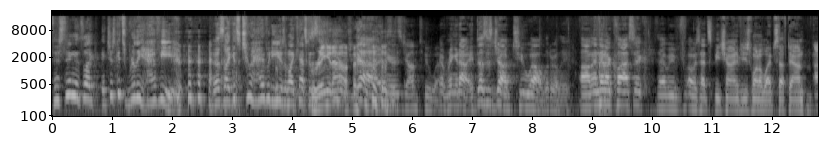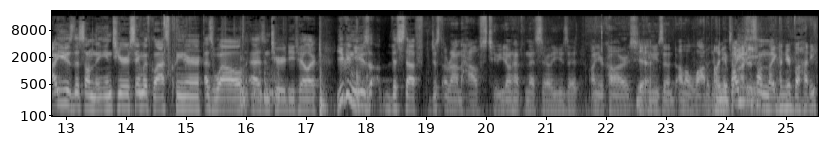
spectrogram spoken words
"This thing is like it just gets really heavy." and it's like it's too heavy to use. I'm like, "Yeah, it's 'cause it's Wring it huge." out. Yeah, and Does its job too well. yeah, wring it out. It does its job too well, literally. Um, and then our classic that we've always had speed shine if you just want to wipe stuff down. I use this on the interior, same with glass cleaner as well as interior detailer. You can use this stuff just around the house too. You don't have to necessarily use it on your cars. You Yeah. can use it on a lot of different On your things. I use body. this on like on your body.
